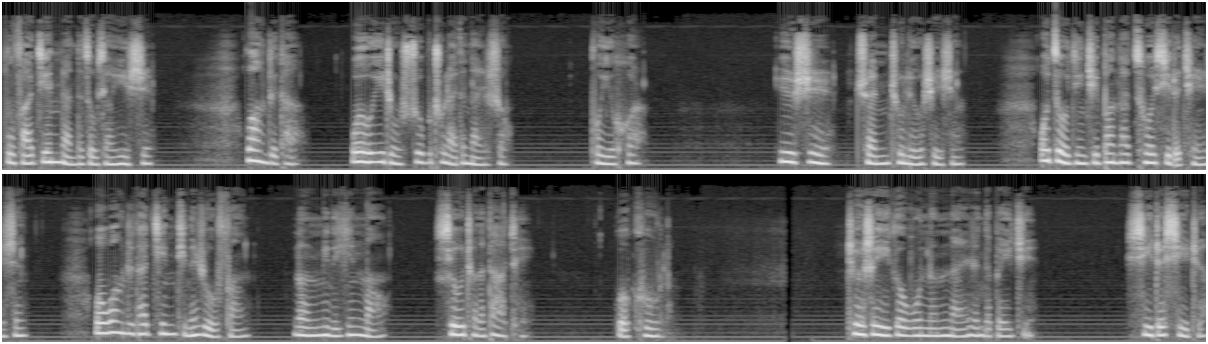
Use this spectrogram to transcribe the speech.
步伐艰难的走向浴室。望着她，我有一种说不出来的难受。不一会儿。浴室传出流水声，我走进去帮她搓洗着全身。我望着她坚挺的乳房、浓密的阴毛、修长的大腿，我哭了。这是一个无能男人的悲剧。洗着洗着，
